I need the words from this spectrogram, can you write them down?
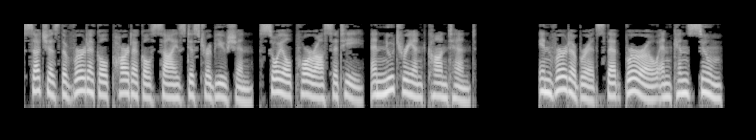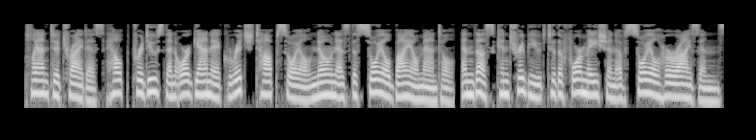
such as the vertical particle size distribution, soil porosity, and nutrient content. Invertebrates that burrow and consume plant detritus help produce an organic-rich topsoil known as the soil biomantle, and thus contribute to the formation of soil horizons.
